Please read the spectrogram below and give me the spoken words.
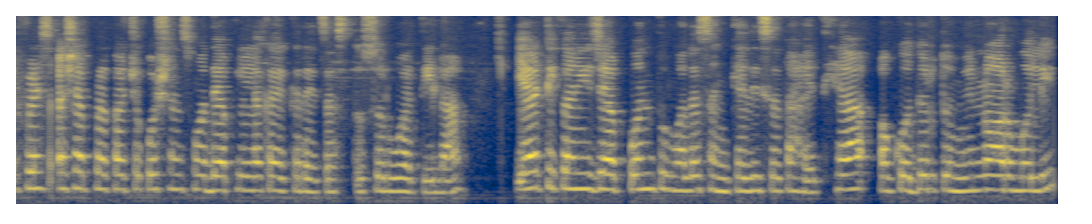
तर फ्रेंड्स अशा प्रकारच्या क्वेश्चन्समध्ये आपल्याला काय करायचं असतं सुरुवातीला? या ठिकाणी ज्या आपण तुम्हाला संख्या दिसत आहेत ह्या अगोदर तुम्ही नॉर्मली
